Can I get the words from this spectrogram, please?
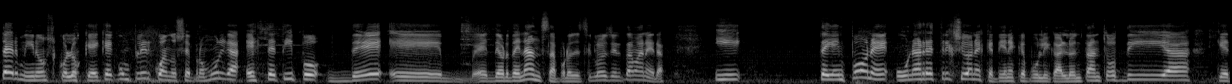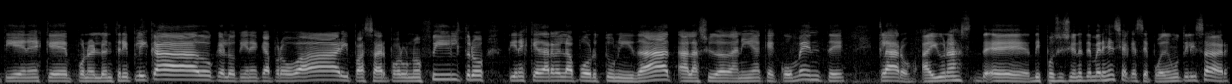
términos con los que hay que cumplir cuando se promulga este tipo de, eh, de ordenanza, por decirlo de cierta manera. Y te impone unas restricciones que tienes que publicarlo en tantos días, que tienes que ponerlo en triplicado, que lo tienes que aprobar y pasar por unos filtros, tienes que darle la oportunidad a la ciudadanía que comente. Claro, hay unas eh, disposiciones de emergencia que se pueden utilizar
